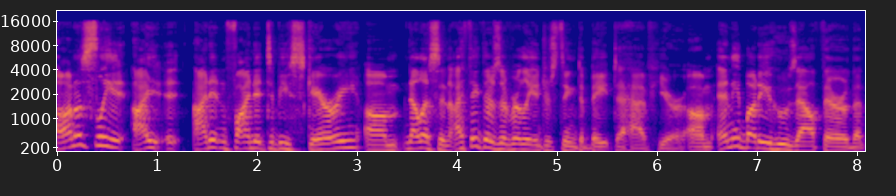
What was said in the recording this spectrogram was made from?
honestly i i didn't find it to be scary. Um now listen i think there's a really interesting debate to have here. Um anybody who's out there that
